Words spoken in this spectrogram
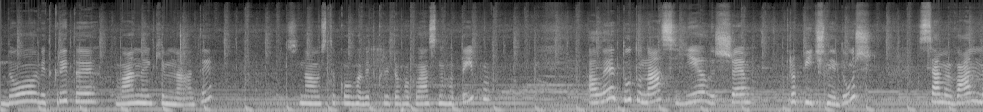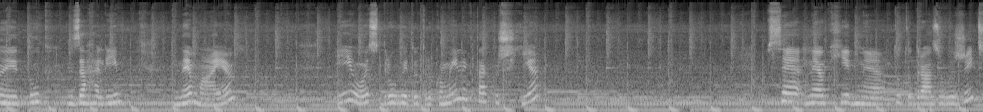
до відкритої ванної кімнати. Ціна ось такого відкритого класного типу. Але тут у нас є лише тропічний душ. Саме ванної тут взагалі немає. І ось другий тут рукомийник також є. Все необхідне тут одразу лежить.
